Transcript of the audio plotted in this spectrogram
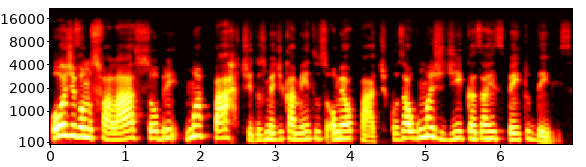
Hoje vamos falar sobre uma parte dos medicamentos homeopáticos, algumas dicas a respeito deles.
